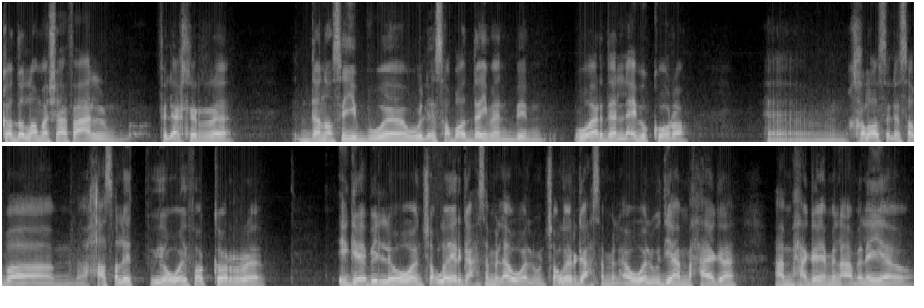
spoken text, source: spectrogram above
قدر الله ما شاء فعل في الآخر ده نصيب و- والإصابات دايما واردة للعيب الكورة خلاص الإصابة حصلت هو يفكر إيجابي اللي هو إن شاء الله يرجع أحسن من الأول وإن شاء الله يرجع أحسن من الأول ودي أهم حاجة أهم حاجة يعمل عملية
